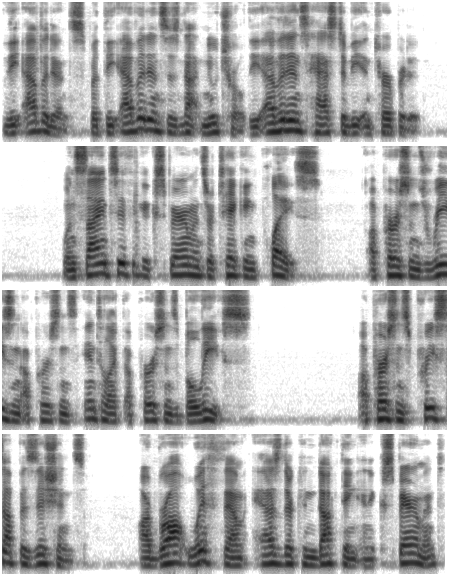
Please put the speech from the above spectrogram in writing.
the evidence, but the evidence is not neutral. The evidence has to be interpreted. When scientific experiments are taking place, a person's reason, a person's intellect, a person's beliefs, a person's presuppositions are brought with them as they're conducting an experiment,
